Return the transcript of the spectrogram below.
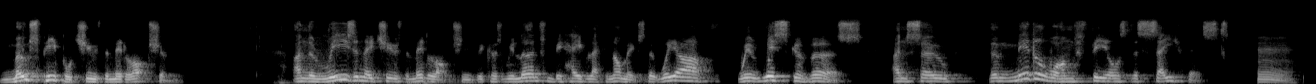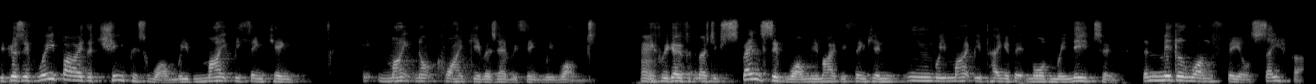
most people choose the middle option and the reason they choose the middle option is because we learn from behavioral economics that we are we're risk averse. And so the middle one feels the safest. Mm. Because if we buy the cheapest one, we might be thinking it might not quite give us everything we want. Mm. If we go for the most expensive one, we might be thinking mm, we might be paying a bit more than we need to. The middle one feels safer.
